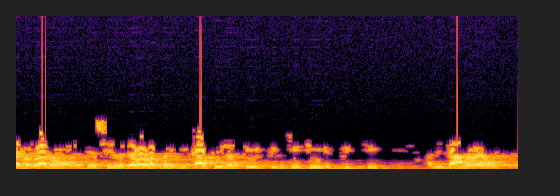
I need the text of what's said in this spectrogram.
అన్నదానం చేసి లేకపోతే వాళ్ళందరికీ కాఫీలు ఇప్పించి టీ ఇప్పించి అది దానమే అవుతుంది.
